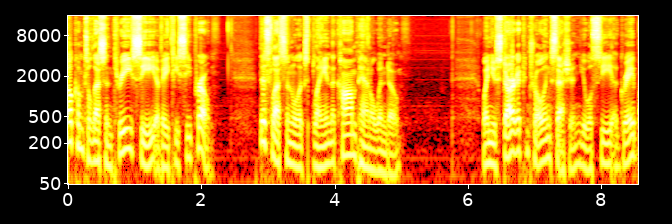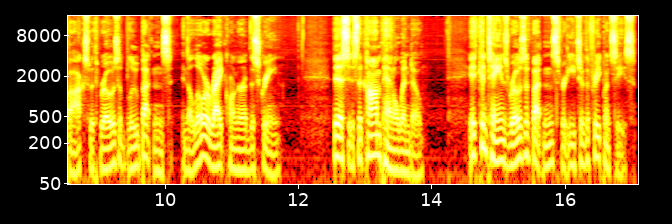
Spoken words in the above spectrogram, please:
Welcome to Lesson 3C of ATCpro. This lesson will explain the COM panel window. When you start a controlling session, you will see a gray box with rows of blue buttons in the lower right corner of the screen. This is the COM panel window. It contains rows of buttons for each of the frequencies.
